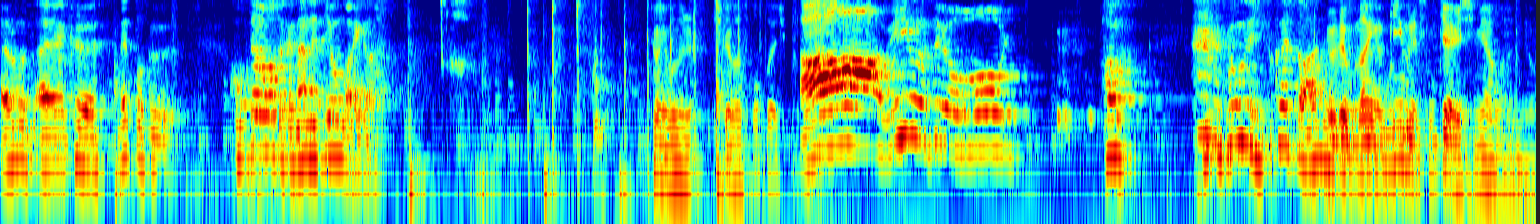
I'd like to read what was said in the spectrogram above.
아, 여러분 아그내또그 곡자마자 그날에 띄운 거 아이가. 형이 오늘 집에 가서 뽀뽀해줄게. 아왜 이러세요? 방 무슨 평소에 익숙하지도 않은 요새 문학이가 게임을 진짜 열심히 하거든요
